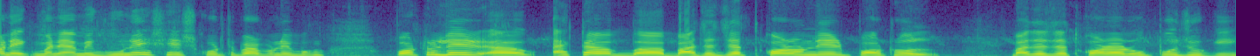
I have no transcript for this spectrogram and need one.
অনেক মানে আমি গুনে শেষ করতে পারব না। এবং পটলের একটা বাজারজাতকরণের পটল বাজারজাত করার উপযোগী।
